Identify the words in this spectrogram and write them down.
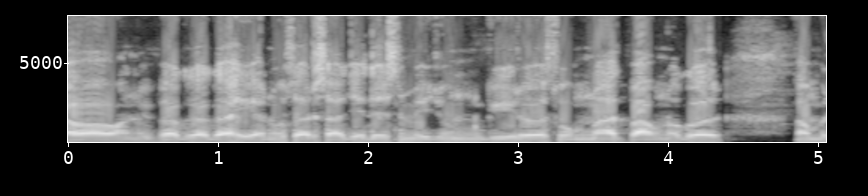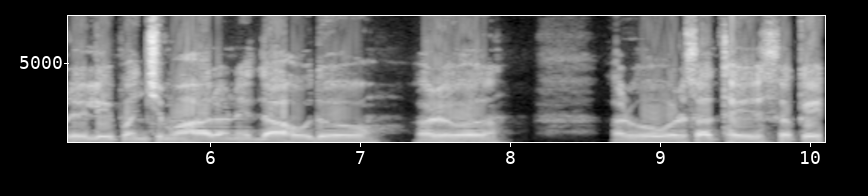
હવામાન વિભાગ આગાહી અનુસાર સાંજે દસમી જૂન, ગીર, સોમનાથ, ભાવનગર, અમરેલી, પંચમહાલ અને દાહોદ હળવો હળવો વરસાદ થઈ શકે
